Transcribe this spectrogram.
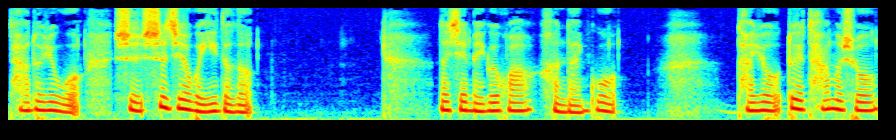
它对于我是世界唯一的了。那些玫瑰花很难过。他又对他们说：“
